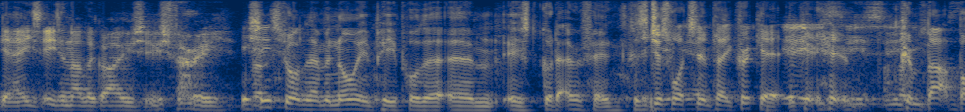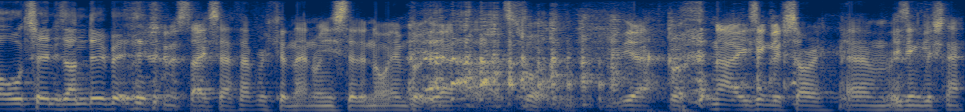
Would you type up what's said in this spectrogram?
yeah, he's, he's another guy who's, who's very. He seems to be one of them annoying people that um, is good at everything because just watching yeah. him play cricket, yeah, he can, he's, he's, can bat, bowl, turn his under a bit. I was going to say South African then when you said annoying, but yeah, that's what. Yeah, but no, he's English. Sorry, um, he's English now.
